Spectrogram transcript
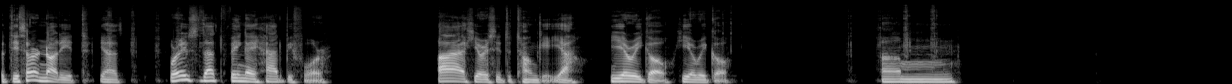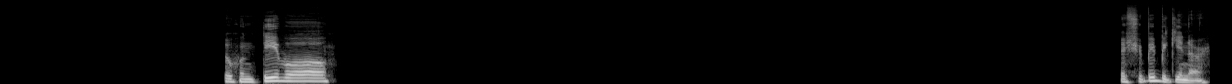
But these are not it. Yeah. Where is that thing I had before? Ah, here is it, the tongue. Yeah. Here we go. Here we go. Um, subjuntivo. It should be beginner.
